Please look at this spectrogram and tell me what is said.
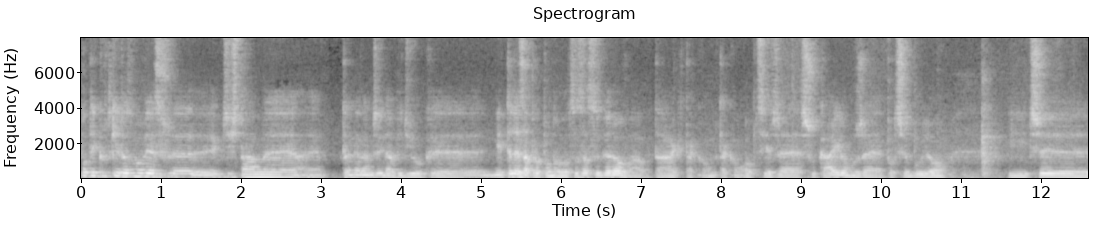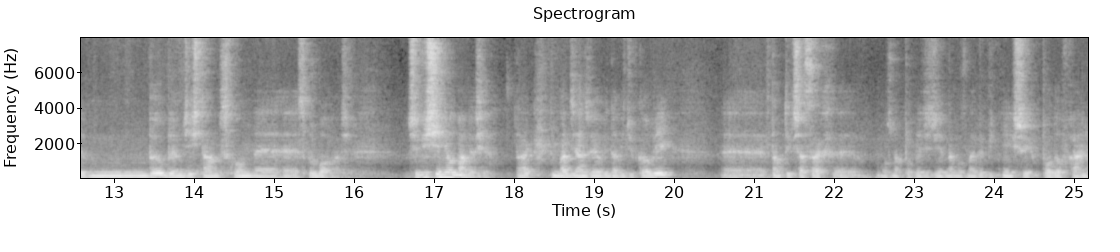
po tej krótkiej rozmowie z, e, gdzieś tam e, e, trener Andrzej Dawidziuk e, nie tyle zaproponował, co zasugerował tak, taką, taką opcję, że szukają, że potrzebują i czy mm, byłbym gdzieś tam skłonny e, spróbować. Oczywiście nie odmawia się, tak? tym bardziej Andrzejowi Dawidziukowi. E, W tamtych czasach e, można powiedzieć jednemu z najwybitniejszych podowchani,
